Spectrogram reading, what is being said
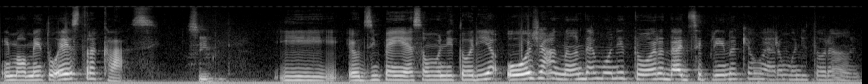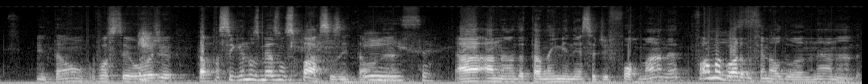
em momento extra classe. Sim. E eu desempenhei essa monitoria. Hoje a Ananda é monitora da disciplina que eu era monitora antes. Então, você hoje está seguindo os mesmos passos, então, né? Isso. né? A Ananda está na iminência de formar, né? Forma Isso. agora no final do ano, né, Ananda?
